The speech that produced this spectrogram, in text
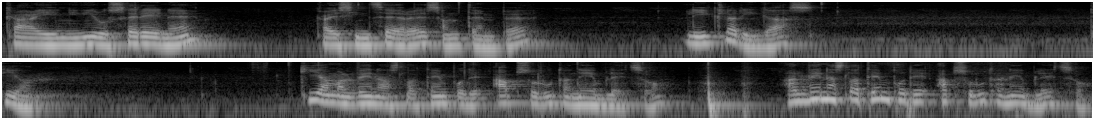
cae ni diru serene, cae sincere samtempe, li clarigas tion. Ciam alvenas la tempo de absoluta neblezzo, alvenas la tempo de absoluta neblezzo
